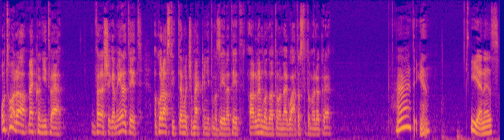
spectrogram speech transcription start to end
otthonra, megkönnyítve feleségem életét, akkor azt hittem, hogy csak megkönnyítem az életét. Arra nem gondoltam, hogy megváltoztatom örökre. Hát igen. Ilyen ez.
